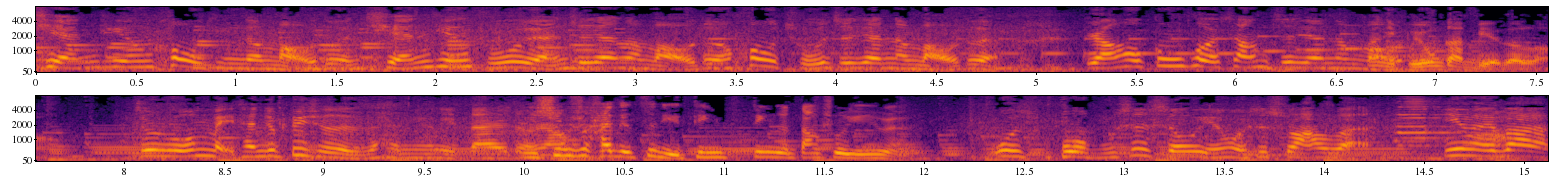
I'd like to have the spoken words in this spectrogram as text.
前厅后厅的矛盾，前厅服务员之间的矛盾，后厨之间的矛盾，然后供货商之间的矛盾。那你不用干别的了。就是我每天就必须得在餐厅里待着。你是不是还得自己盯盯着当收银员？我我不是收银，我是刷碗，因为吧，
